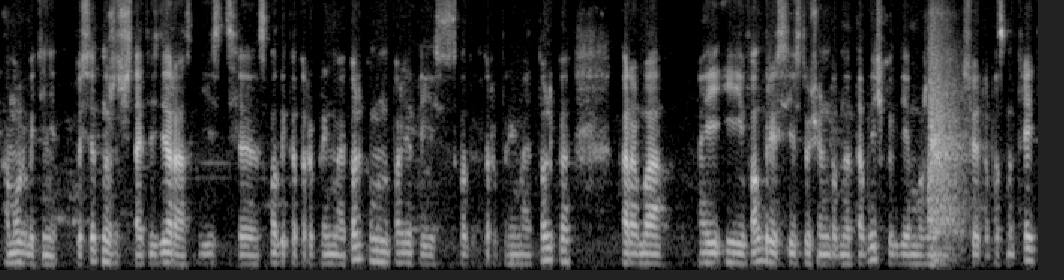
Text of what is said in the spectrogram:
а может быть и нет. То есть это нужно считать везде раз. Есть э, склады, которые принимают только монопалеты, есть склады, которые принимают только короба. И, и в Algris есть очень удобная табличка, где можно все это посмотреть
